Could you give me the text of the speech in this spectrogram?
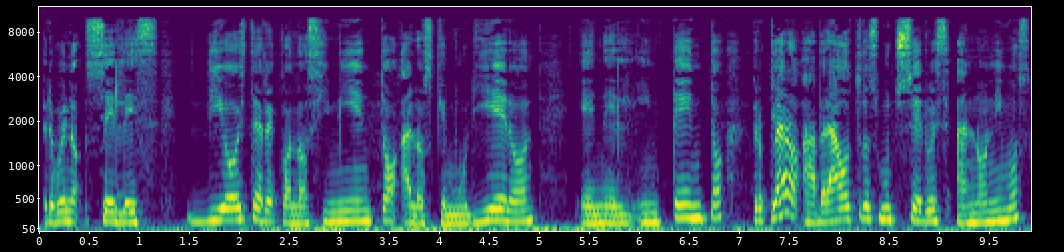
pero bueno, se les dio este reconocimiento a los que murieron en el intento, pero claro, habrá otros muchos héroes anónimos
